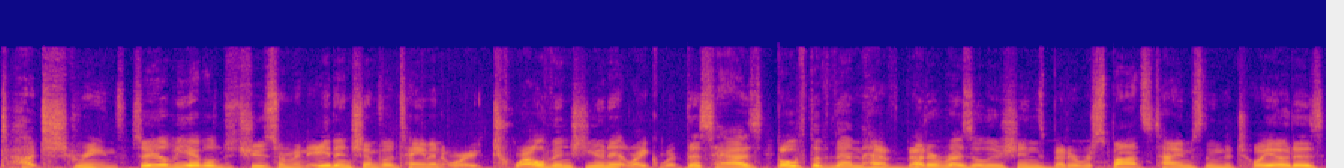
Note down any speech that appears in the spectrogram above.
touch screens. So you'll be able to choose from an 8 inch infotainment or a 12 inch unit like what this has. Both of them have better resolutions, better response times than the Toyotas,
